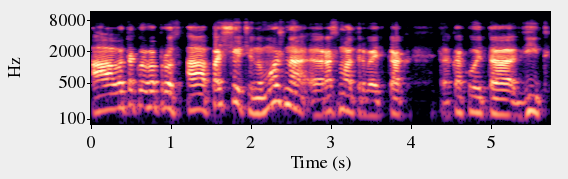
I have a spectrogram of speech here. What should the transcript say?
А вот такой вопрос. А пощечину можно э, рассматривать как какой-то вид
